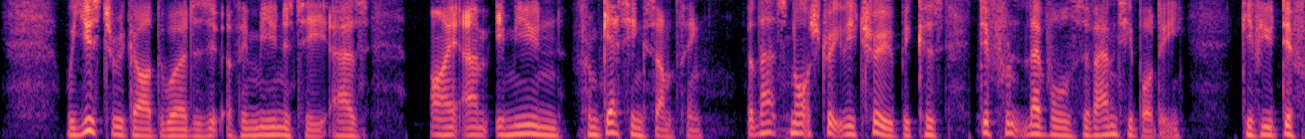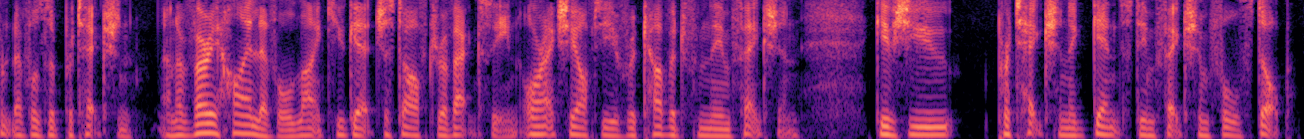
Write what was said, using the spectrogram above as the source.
We used to regard the word as, of immunity as I am immune from getting something, but that's not strictly true because different levels of antibody give you different levels of protection. And a very high level, like you get just after a vaccine, or actually after you've recovered from the infection, gives you protection against infection full stop.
